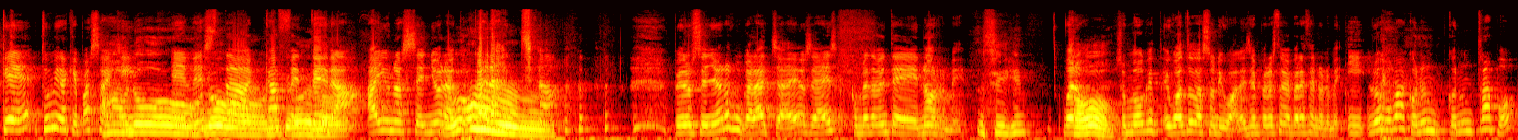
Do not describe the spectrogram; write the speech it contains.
Que tú mira qué pasa Ah, aquí. no, en no, esta no cafetera hay una señora No. cucaracha. Pero señora cucaracha, ¿eh? O sea, es completamente enorme. Sí. Bueno, Oh. supongo que igual todas son iguales, ¿eh? pero este me parece enorme. Y luego va con un, con un trapo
